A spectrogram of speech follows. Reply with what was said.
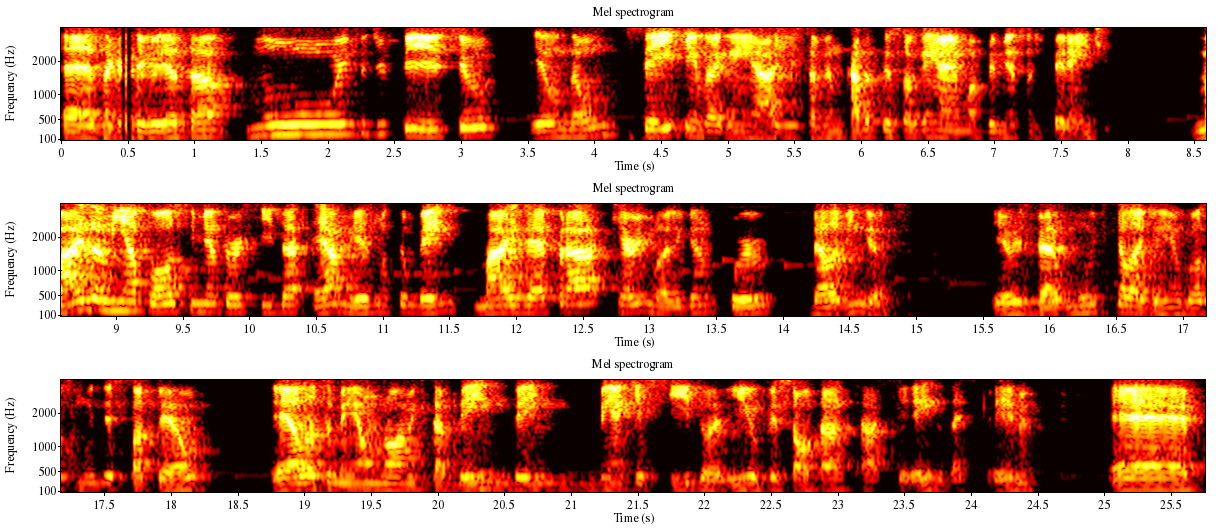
É, essa categoria tá muito difícil. Eu não sei quem vai ganhar. A gente está vendo cada pessoa ganhar uma premiação diferente. Mas a minha aposta e minha torcida é a mesma também, mas é para Carrie Mulligan por Bela Vingança. Eu espero muito que ela ganhe. Eu gosto muito desse papel. Ela também é um nome que está bem, bem, bem aquecido ali. O pessoal tá, tá querendo dar esse prêmio. É,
